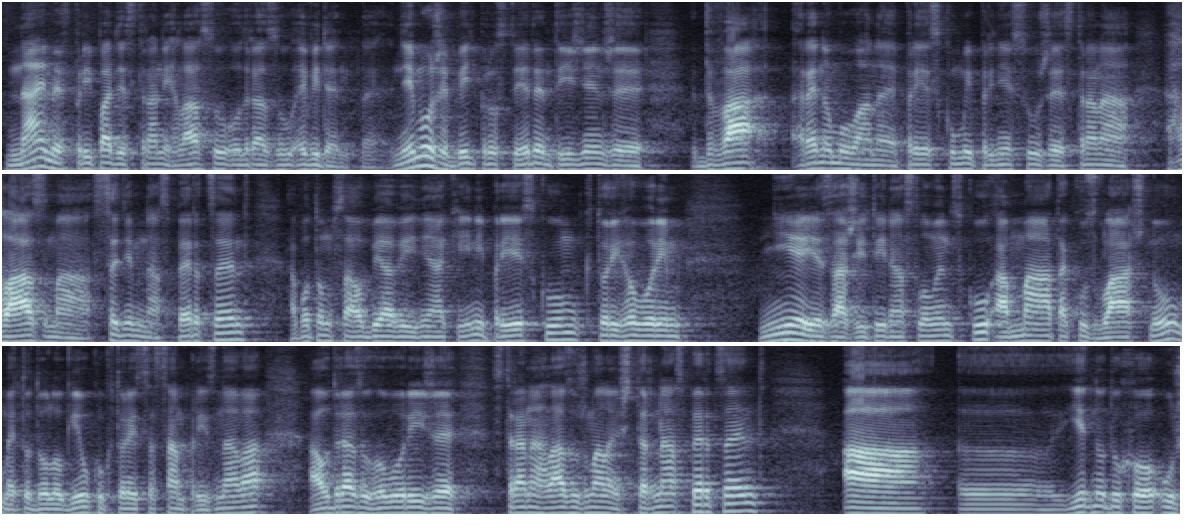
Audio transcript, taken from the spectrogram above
najmä v prípade strany hlasu, odrazu evidentné. Nemôže byť proste jeden týždeň, že dva renomované prieskumy prinesú, že strana hlas má 17% a potom sa objaví nejaký iný prieskum, ktorý hovorím, nie je zažitý na Slovensku a má takú zvláštnu metodológiu, ku ktorej sa sám priznáva a odrazu hovorí, že strana hlas už má len 14% a e, jednoducho už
